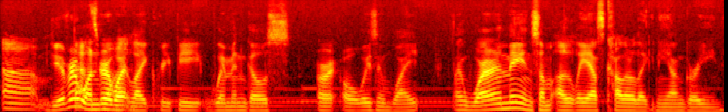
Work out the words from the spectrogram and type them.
Um, Do you ever wonder what one. like creepy women ghosts are always in white? Like why aren't they in some ugly ass color like neon green?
